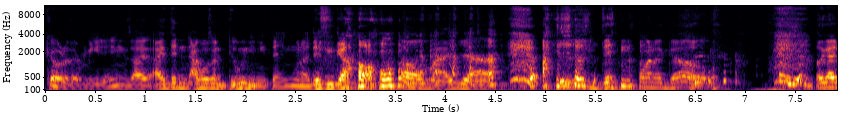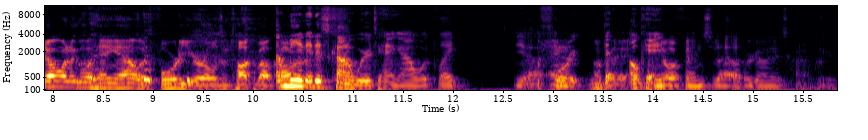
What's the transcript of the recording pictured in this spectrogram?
go to their meetings. I, I didn't, I wasn't doing anything when I didn't go. Oh my god. I just didn't want to go. Like, I don't want to go hang out with 40 year olds and talk about I mean, it is kind of weird to hang out with like, Yeah. for- and- okay. okay. No offense, to that other guy is kind of weird.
